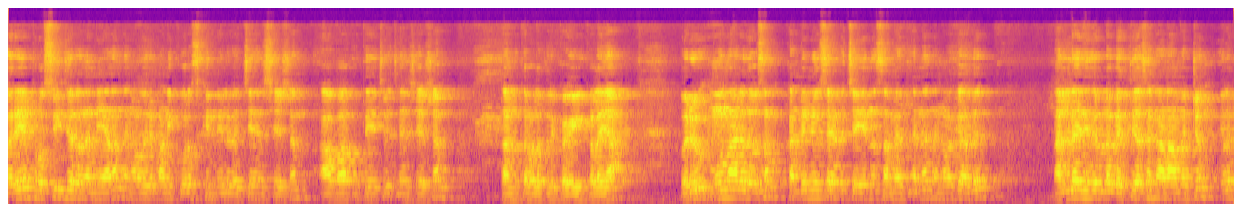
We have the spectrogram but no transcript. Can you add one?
ഒരേ പ്രൊസീജിയർ തന്നെയാണ്. നിങ്ങൾ ഒരു മണിക്കൂർ സ്കിന്നിൽ വെച്ചതിന് ശേഷം ആ ഭാഗത്ത് തേച്ച് വെച്ചതിന് ശേഷം തണുത്ത വെള്ളത്തിൽ കഴുകിക്കളയാം. ഒരു മൂന്നാൽ ദിവസം കണ്ടിന്യൂസ് ആയിട്ട് ചെയ്യുന്ന സമയത്ത് തന്നെ നിങ്ങൾക്ക് അത് നല്ല രീതിയിലുള്ള വ്യത്യാസം കാണാൻ പറ്റും. ഇതിൽ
